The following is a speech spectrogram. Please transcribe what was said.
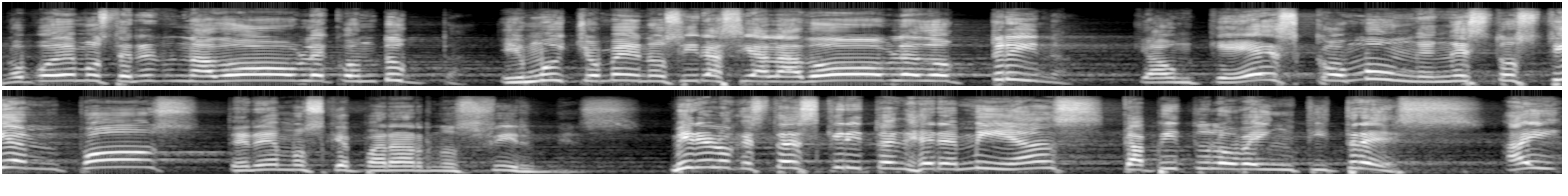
no podemos tener una doble conducta y mucho menos ir hacia la doble doctrina, que aunque es común en estos tiempos, tenemos que pararnos firmes. Mire lo que está escrito en Jeremías capítulo 23 hay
